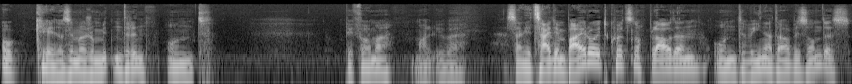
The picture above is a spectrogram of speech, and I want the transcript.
Okay, da sind wir schon mittendrin. Und bevor wir mal über seine Zeit in Bayreuth kurz noch plaudern und wen er da besonders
